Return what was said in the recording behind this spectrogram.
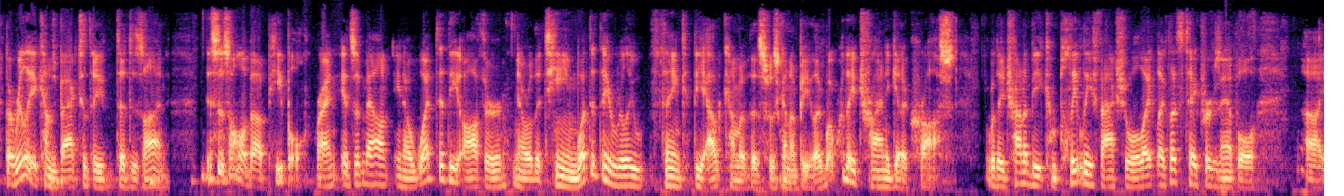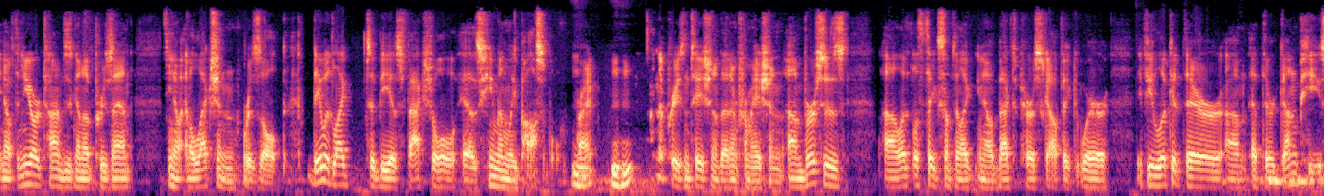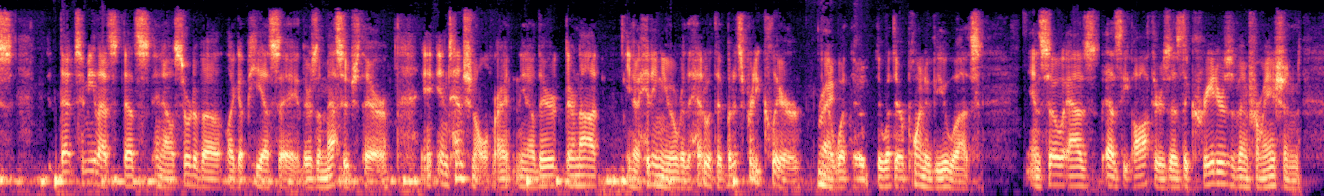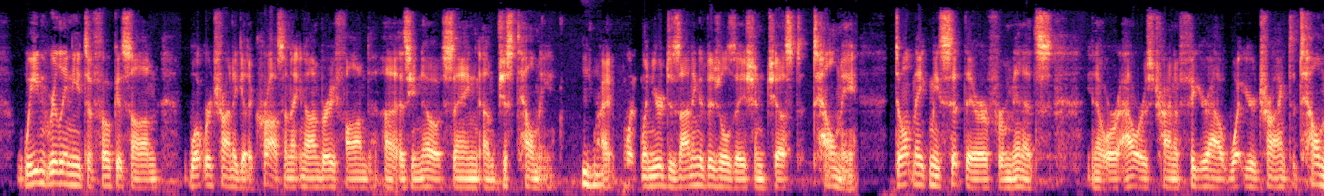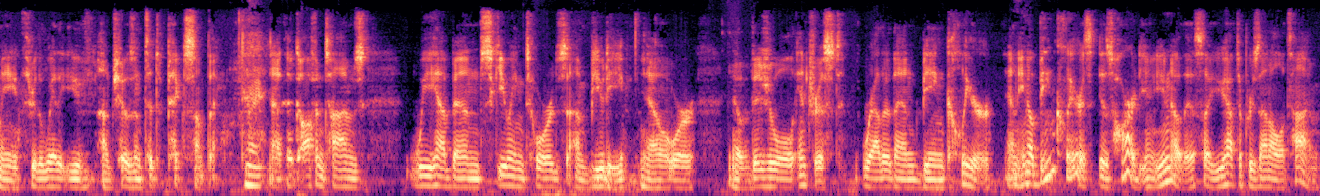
but really it comes back to the the design this is all about people, right? It's about, you know, what did the author, you know, or the team, what did they really think the outcome of this was going to be? Like, what were they trying to get across? Were they trying to be completely factual? Like, like let's take, for example, uh, you know, if the New York Times is going to present, you know, an election result, they would like to be as factual as humanly possible, mm-hmm. right? Mm-hmm. In the presentation of that information um, versus, uh, let, us take something like, you know, back to Periscopic, where if you look at their um, at their gun piece, that to me that's that's you know sort of a like a PSA. There's a message there, I- intentional, right? You know they're they're not you know hitting you over the head with it, but it's pretty clear right. You know, what their what their point of view was. And so as as the authors, as the creators of information, we really need to focus on what we're trying to get across. And you know, I'm very fond, uh, as you know, of saying, um, "Just tell me." Mm-hmm. Right? When, when you're designing a visualization, just tell me. Don't make me sit there for minutes, you know, or hours trying to figure out what you're trying to tell me through the way that you've um, chosen to depict something. Right. And I think oftentimes we have been skewing towards um, beauty, you know, or you know, visual interest rather than being clear. And you know, being clear is, is hard. You, you know this. So you have to present all the time.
